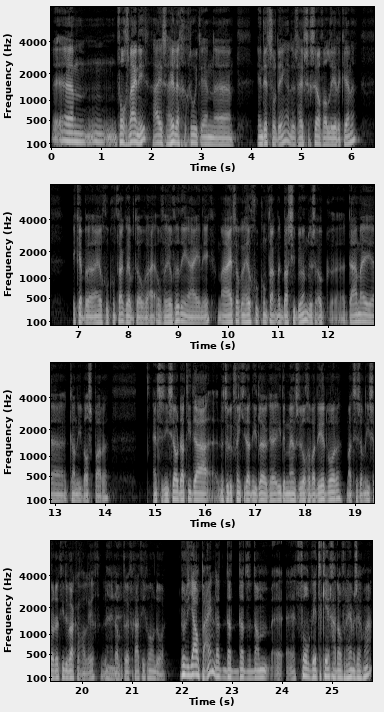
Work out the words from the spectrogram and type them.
Ehm, volgens mij niet. Hij is heel erg gegroeid in, in dit soort dingen. Dus heeft zichzelf al leren kennen. Ik heb een heel goed contact. We hebben het over, over heel veel dingen, hij en ik. Maar hij heeft ook een heel goed contact met Bassie Bum. Dus ook daarmee kan hij wel sparren. En het is niet zo dat hij daar... Natuurlijk vind je dat niet leuk. Hè? Ieder mens wil gewaardeerd worden. Maar het is ook niet zo dat hij er wakker van ligt. Dus Nee, wat dat betreft gaat hij gewoon door. Doet het jou pijn dat, dat, dat het dan eh, het volk weer tekeer gaat over hem, zeg maar?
